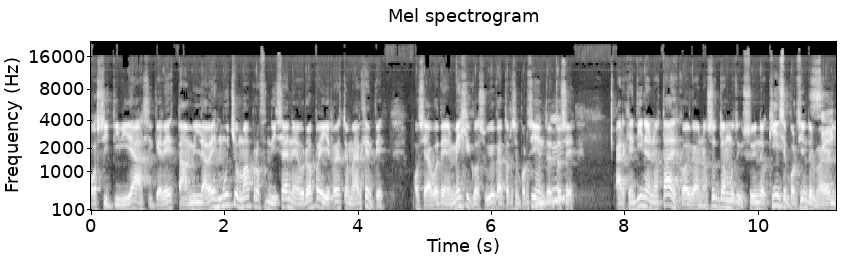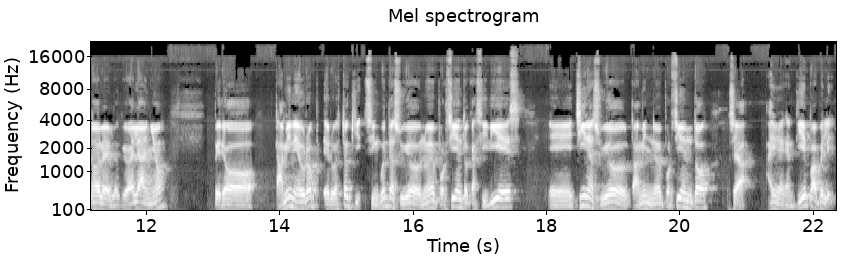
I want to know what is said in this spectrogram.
positividad, si querés, también la ves mucho más profundizada en Europa y el resto emergente. O sea, vos tenés México subió 14%, entonces Argentina no está descolgado. Nosotros estamos subiendo 15% el valor del dólar de lo que va el año, pero también Europa, Eurostock 50 subió 9%, casi 10%, eh, China subió también 9%, o sea, hay una cantidad de papeles.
